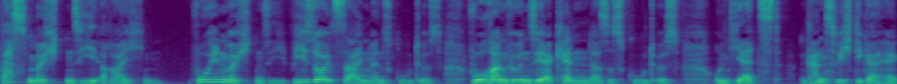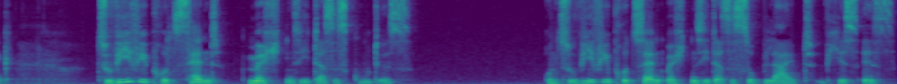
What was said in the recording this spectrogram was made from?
Was möchten Sie erreichen? Wohin möchten Sie? Wie soll es sein, wenn es gut ist? Woran würden Sie erkennen, dass es gut ist? Und jetzt ein ganz wichtiger Hack. Zu wie viel Prozent möchten Sie, dass es gut ist? Und zu wie viel Prozent möchten Sie, dass es so bleibt, wie es ist?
